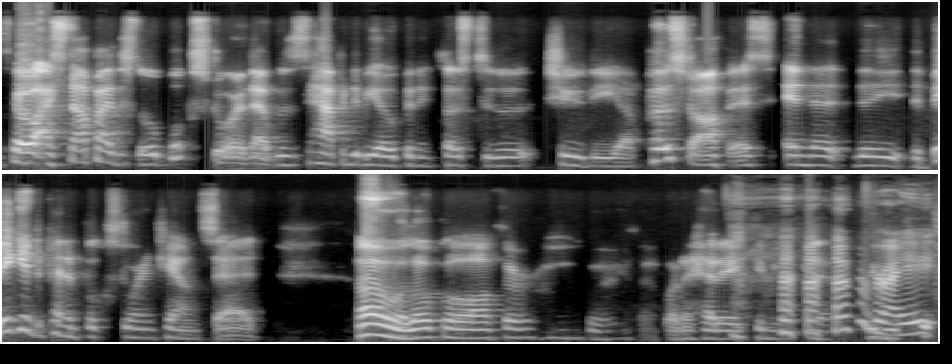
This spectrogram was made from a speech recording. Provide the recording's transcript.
so I stopped by this little bookstore that was happened to be open and close to the to the uh, post office, and the the the big independent bookstore in town said, "Oh, a local author, what a headache!" You know, right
